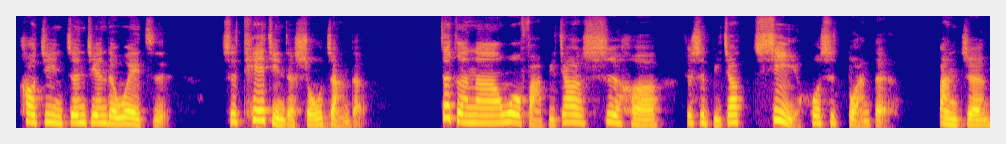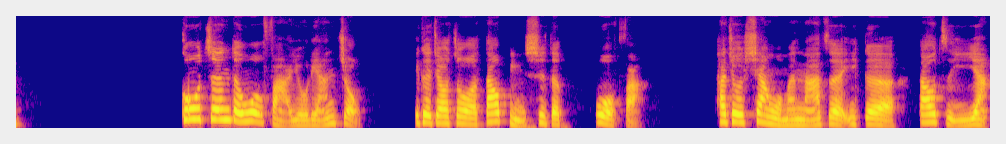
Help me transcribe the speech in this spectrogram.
靠近针尖的位置，是贴紧的手掌的。这个呢握法比较适合，就是比较细或是短的半针。钩针的握法有两种，一个叫做刀柄式的握法。它就像我们拿着一个刀子一样，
